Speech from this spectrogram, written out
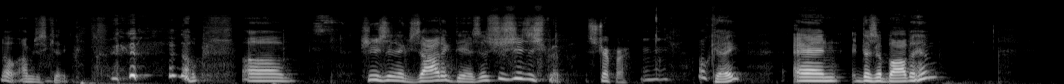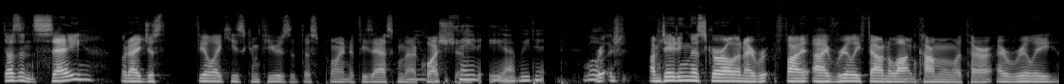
no, I'm just kidding. no, um, she's an exotic dancer. She's a stripper. Stripper. Okay, and does it bother him? Doesn't say, but I just feel like he's confused at this point if he's asking that You question. Say it, yeah, read it. Well, sh- I'm dating this girl and I re- fi- I really found a lot in common with her. I really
